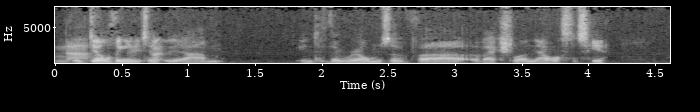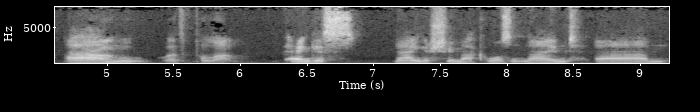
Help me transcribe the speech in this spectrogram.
nah, We're delving into the um, into the realms of uh, of actual analysis here. Right, Um, well, let's pull up. Angus no, Angus Schumacher wasn't named. Um,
